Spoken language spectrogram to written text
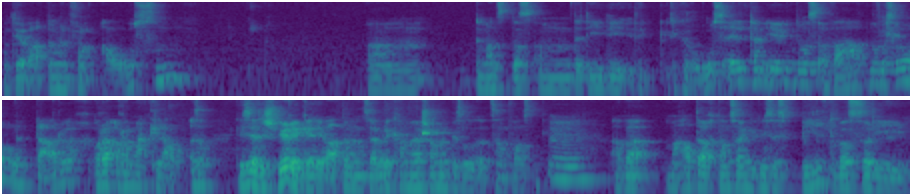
Und die Erwartungen von außen, ähm, du meinst, dass ähm, die, die, die, die Großeltern irgendwas erwarten oder so und dadurch, oder, oder man glaubt, also das ist ja das Schwierige, die Erwartungen selber, die kann man ja schon ein bisschen zusammenfassen. Mhm. Aber man hat auch dann so ein gewisses Bild, was so die,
